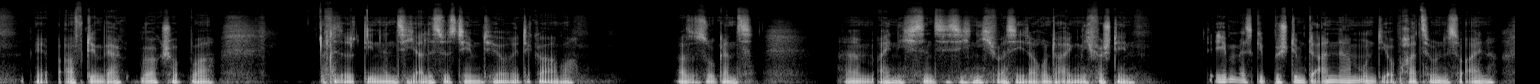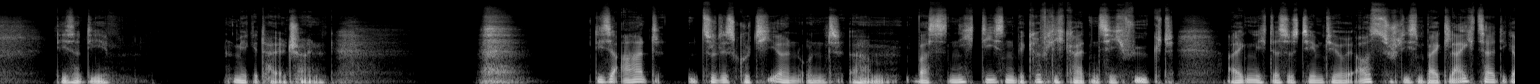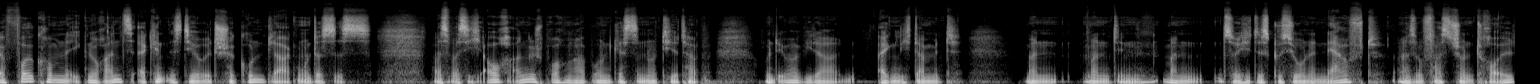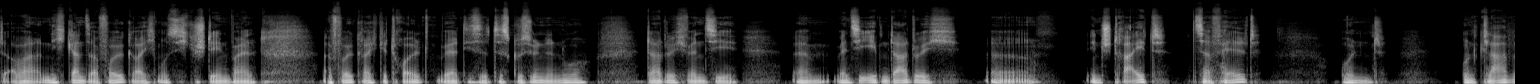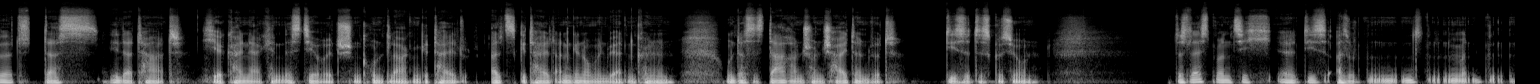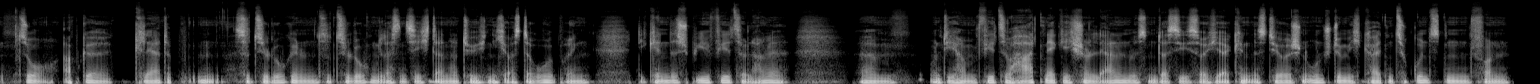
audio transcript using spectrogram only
auf dem Werk Workshop war. Also die nennen sich alle Systemtheoretiker, aber also so ganz ähm, einig sind sie sich nicht, was sie darunter eigentlich verstehen. Eben, es gibt bestimmte Annahmen und die Operation ist so eine dieser, die mir geteilt scheinen. Diese Art zu diskutieren und ähm, was nicht diesen Begrifflichkeiten sich fügt, eigentlich der Systemtheorie auszuschließen bei gleichzeitiger vollkommener Ignoranz erkenntnistheoretischer Grundlagen. Und das ist was, was ich auch angesprochen habe und gestern notiert habe und immer wieder eigentlich damit man, man den, man solche Diskussionen nervt, also fast schon trollt, aber nicht ganz erfolgreich, muss ich gestehen, weil erfolgreich getrollt wäre diese Diskussion ja nur dadurch, wenn sie, ähm, wenn sie eben dadurch äh, in Streit zerfällt und, und klar wird, dass in der Tat hier keine erkenntnistheoretischen Grundlagen geteilt, als geteilt angenommen werden können und dass es daran schon scheitern wird, diese Diskussion. Das lässt man sich äh, dies, also so abge, geklärte hm, Soziologinnen und Soziologen lassen sich dann natürlich nicht aus der Ruhe bringen. Die kennen das Spiel viel zu lange ähm, und die haben viel zu hartnäckig schon lernen müssen, dass sie solche erkenntnistheoretischen Unstimmigkeiten zugunsten von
